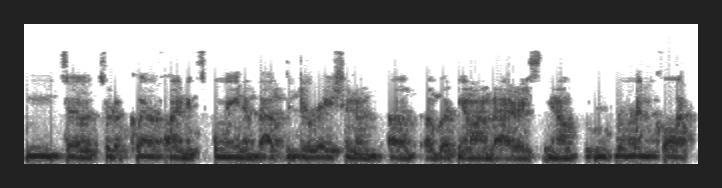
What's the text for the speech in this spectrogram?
need to sort of clarify and explain about the duration of, of, of lithium ion batteries. You know, around the clock,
